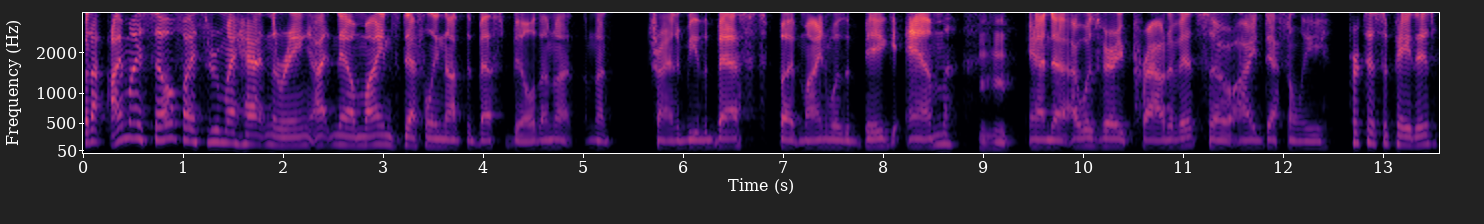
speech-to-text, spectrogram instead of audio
But I, I myself, I threw my hat in the ring. I, now mine's definitely not the best build. I'm not. I'm not trying to be the best, but mine was a big M, hmm and uh, I was very proud of it. So I definitely participated.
